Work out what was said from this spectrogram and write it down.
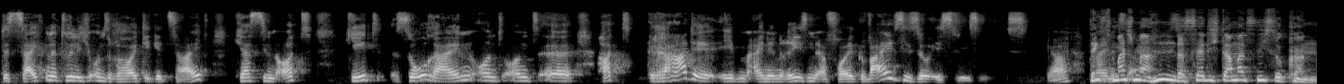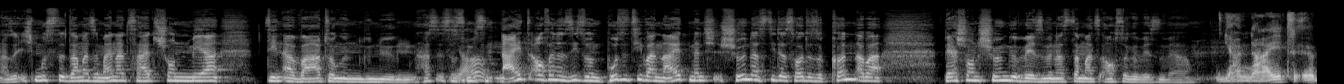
Das zeigt natürlich unsere heutige Zeit. Kerstin Ott geht so rein und, und äh, hat gerade eben einen Riesenerfolg, weil sie so ist, wie sie. Ja, Denkst du manchmal, hm, das hätte ich damals nicht so können. Also ich musste damals in meiner Zeit schon mehr den Erwartungen genügen. Hast, ist das ja. ein bisschen Neid, auch wenn du siehst, so ein positiver Neid, Mensch, schön, dass die das heute so können, aber wäre schon schön gewesen, wenn das damals auch so gewesen wäre. Ja, Neid äh,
